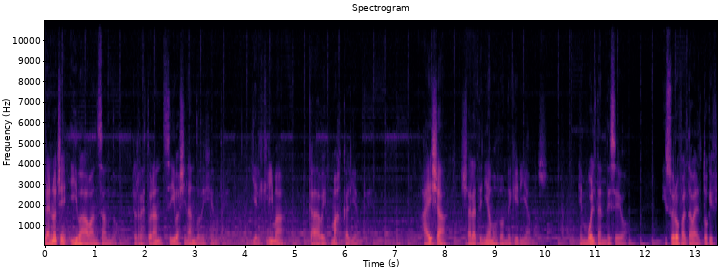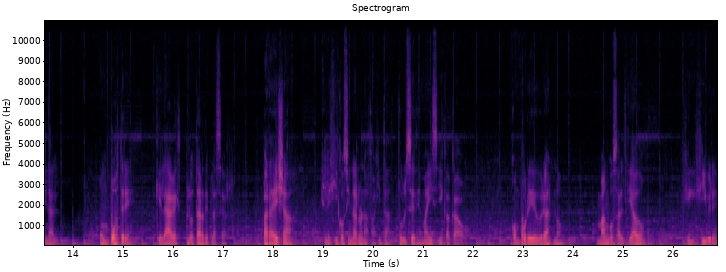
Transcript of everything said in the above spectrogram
La noche iba avanzando, el restaurante se iba llenando de gente y el clima cada vez más caliente. A ella ya la teníamos donde queríamos, envuelta en deseo, y solo faltaba el toque final, un postre que la haga explotar de placer. Para ella, elegí cocinarle unas fajitas dulces de maíz y cacao, con puré de durazno, mango salteado, jengibre,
